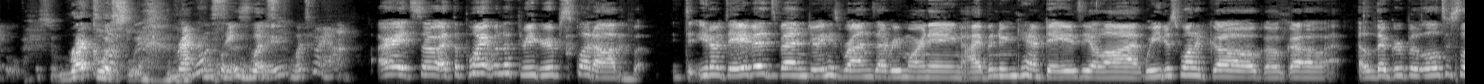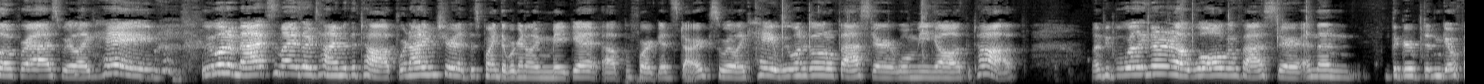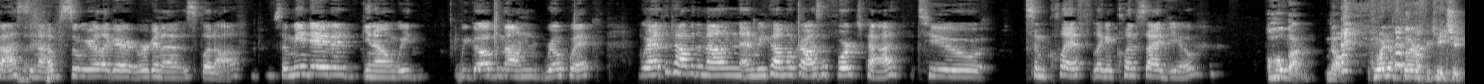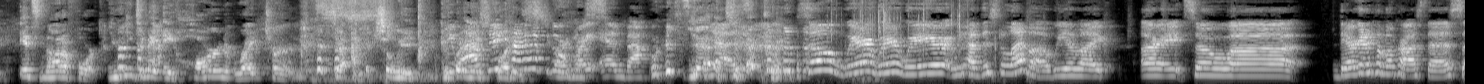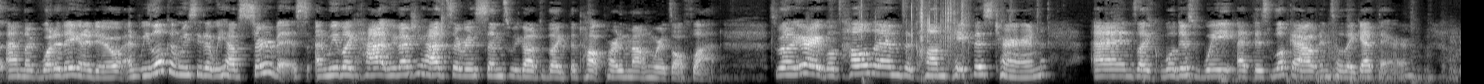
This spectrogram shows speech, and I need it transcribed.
Recklessly. Recklessly. What's, Recklessly. what's going on? All right, so at the point when the three groups split up, d- you know, David's been doing his runs every morning. I've been doing Camp Daisy a lot. We just want to go, go, go. The group is a little too slow for us. We're like, hey, we want to maximize our time at the top. We're not even sure at this point that we're gonna like make it up before it gets dark. So we're like, hey, we want to go a little faster. We'll meet y'all at the top. And people were like, no, no, no, we'll all go faster. And then the group didn't go fast enough, so we were like, right, we're gonna split off. So me and David, you know, we we go up the mountain real quick. We're at the top of the mountain and we come across a forked path to some cliff, like a cliffside view. Hold on. No. Point of clarification. It's not a fork. You need to make a hard right turn to actually go You to this actually place. kind of have to go right and backwards. Yeah, Yes. so we're we're we're we have this dilemma. We are like, all right, so uh they're gonna come across this and like what are they gonna do? And we look and we see that we have service. And we've like had we've actually had service since we got to like the top part of the mountain where it's all flat. So we're like, all right, we'll tell them to come take this turn and like we'll just wait at this lookout until they get there.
